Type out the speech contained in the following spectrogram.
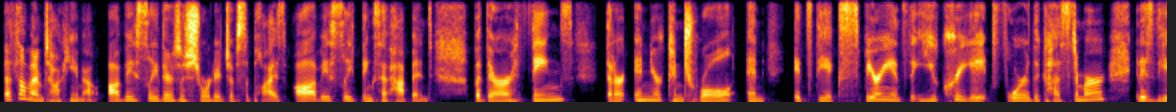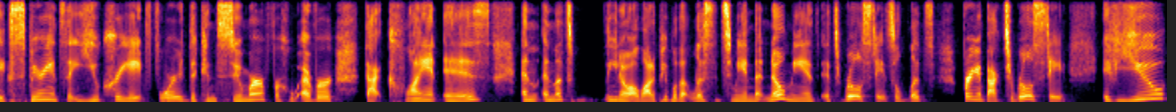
That's not what I'm talking about. Obviously, there's a shortage of supplies. Obviously, things have happened, but there are things that are in your control. And it's the experience that you create for the customer. It is the experience that you create for the consumer, for whoever that client is. And, and let's, you know, a lot of people that listen to me and that know me, it's, real estate. So let's bring it back to real estate. If you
